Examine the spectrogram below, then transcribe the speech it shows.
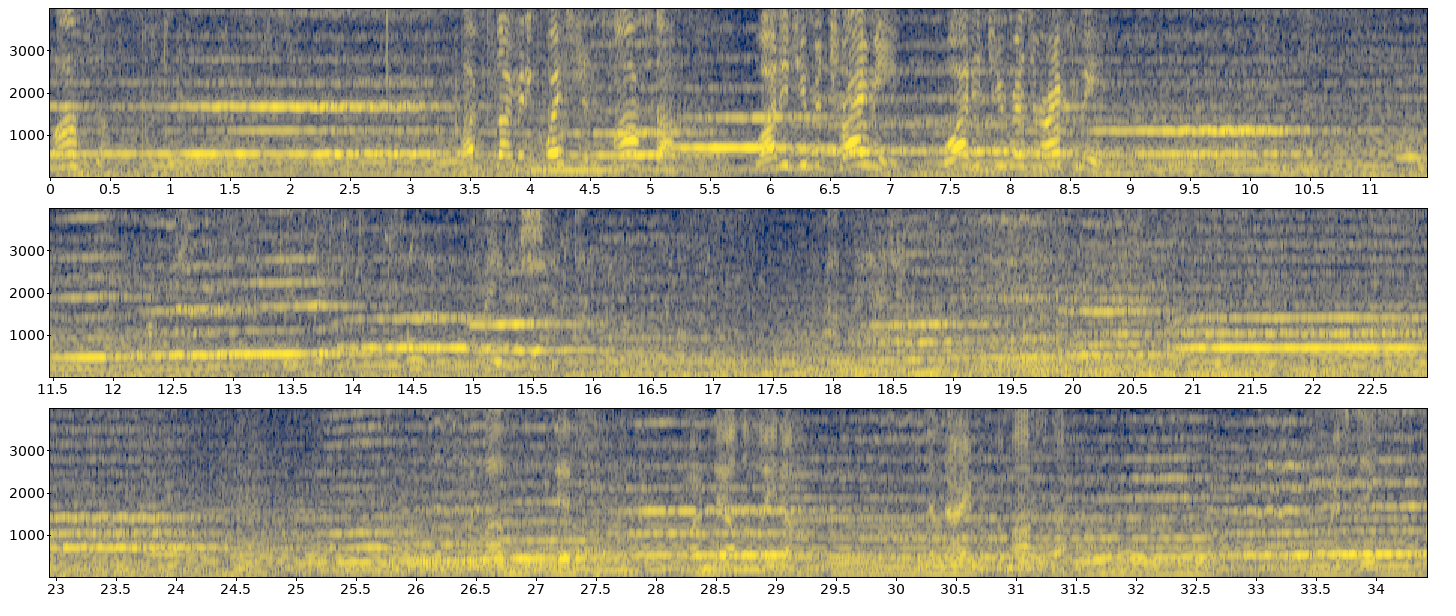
Master. I have so many questions, Master. Why did you betray me? Why did you resurrect me? Name of the Master. Rest easy.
